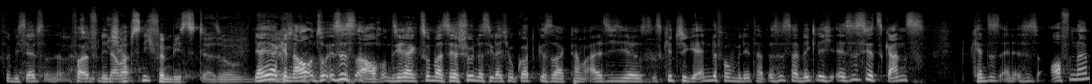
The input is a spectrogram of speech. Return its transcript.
für mich selbst also veröffentlichen. Ich habe es nicht vermisst. Also ja, ja, genau. Und so ist es auch. Und die Reaktion war sehr schön, dass Sie gleich Oh Gott gesagt haben, als ich hier das, das kitschige Ende formuliert habe. Es ist ja wirklich, es ist jetzt ganz, du kennst es, es ist offener.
